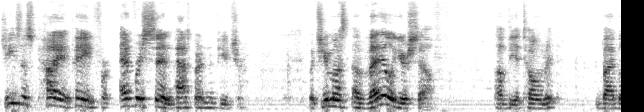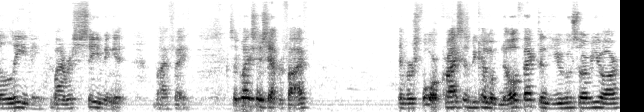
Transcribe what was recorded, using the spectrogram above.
Jesus pay, paid for every sin, past, present, and future. But you must avail yourself of the atonement by believing, by receiving it by faith. So Galatians chapter 5 and verse 4 Christ has become of no effect unto you, whosoever you are,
